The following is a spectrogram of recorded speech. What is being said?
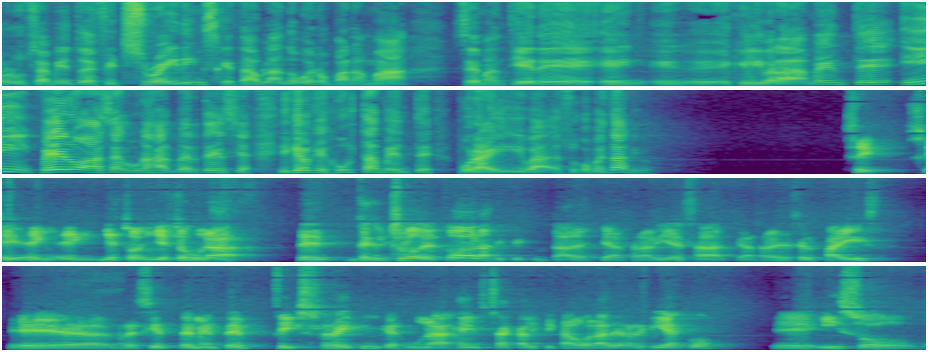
pronunciamiento de Fitch Ratings que está hablando, bueno, Panamá se mantiene equilibradamente, y, pero hace algunas advertencias y creo que justamente por ahí iba su comentario. Sí, sí, y, esto, y esto es una, dentro de todas las dificultades que atraviesa, que atraviesa el país, eh, recientemente Fitch Rating, que es una agencia calificadora de riesgo, hizo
